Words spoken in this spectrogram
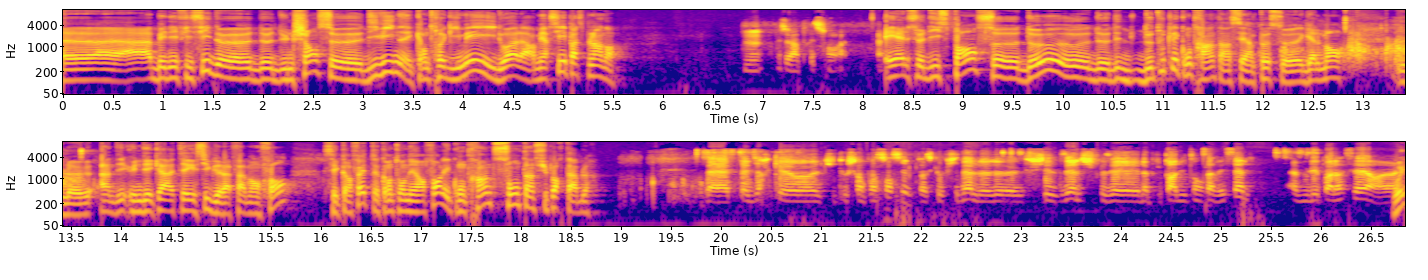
euh, a bénéficie d'une chance divine et qu'entre guillemets, il doit la remercier et pas se plaindre. Hmm, J'ai l'impression, ouais. Et elle se dispense de, de, de- de toutes les contraintes. hein. C'est un peu ce- également le- un des- une des caractéristiques de la femme enfant, c'est qu'en fait, quand on est enfant, les contraintes sont insupportables. Bah, C'est-à-dire que euh, tu touches un point sensible, parce qu'au final, euh, chez elle, je faisais la plupart du temps sa vaisselle. Elle voulait pas la faire. euh, Oui.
